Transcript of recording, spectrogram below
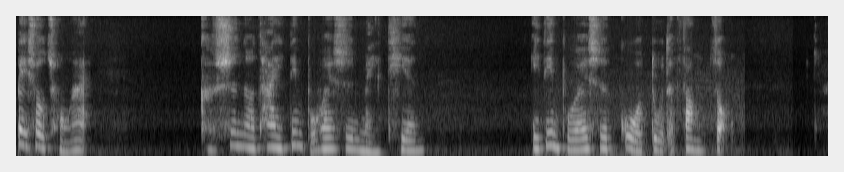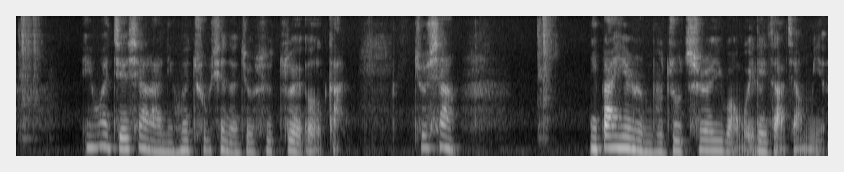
备受宠爱。可是呢，他一定不会是每天，一定不会是过度的放纵，因为接下来你会出现的就是罪恶感，就像你半夜忍不住吃了一碗维力炸酱面。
